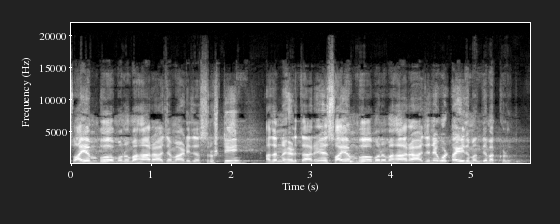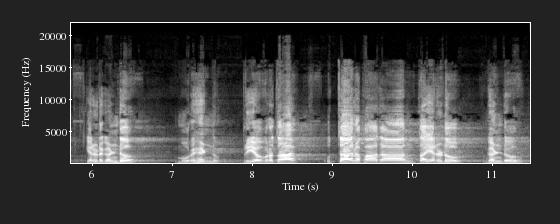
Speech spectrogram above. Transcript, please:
ಸ್ವಯಂಭೋ ಮನು ಮಹಾರಾಜ ಮಾಡಿದ ಸೃಷ್ಟಿ, ಅದನ್ನು ಹೇಳ್ತಾರೆ, ಸ್ವಯಂಭೋ ಮನು ಮಹಾರಾಜನೇ ಒಟ್ಟು ಐದು ಮಂದಿ ಮಕ್ಕಳು. ಎರಡು ಗಂಡು, ಮೂರು ಹೆಣ್ಣು. ಪ್ರಿಯವ್ರತ ಉತ್ತಾನಪಾದ ಅಂತ ಎರಡು ಗಂಡು,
